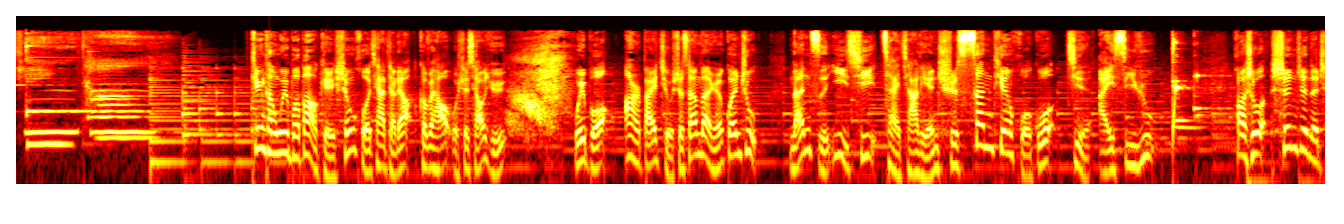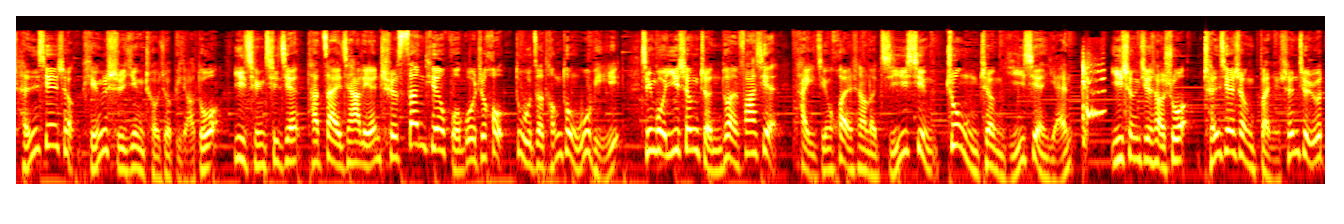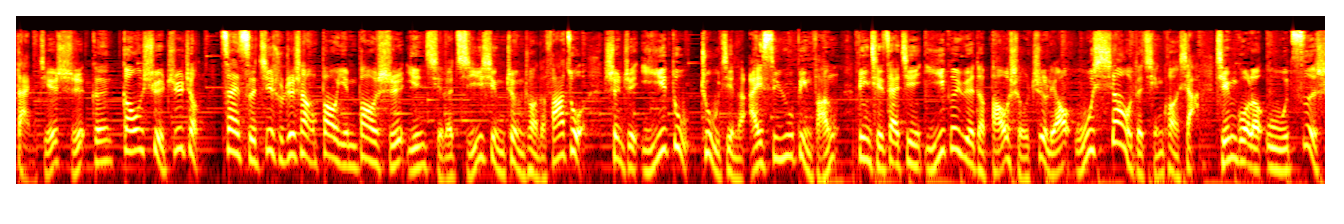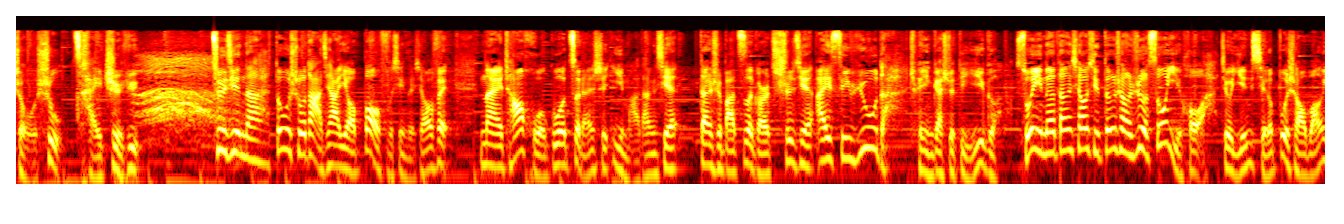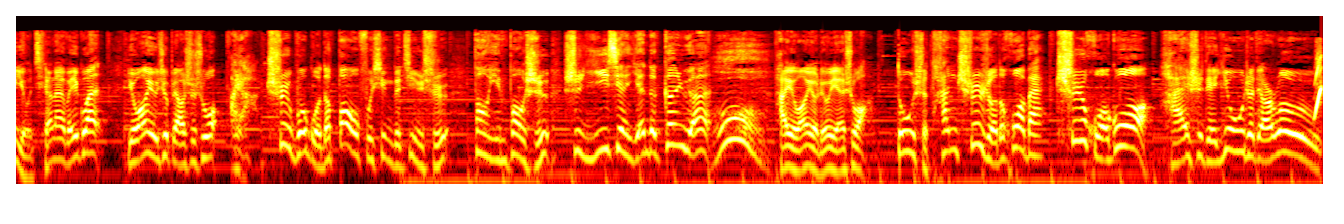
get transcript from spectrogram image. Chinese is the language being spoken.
厅堂，厅堂微博报给生活加点料。各位好，我是小雨。微博二百九十三万人关注，男子一期在家连吃三天火锅进 ICU。话说，深圳的陈先生平时应酬就比较多。疫情期间，他在家连吃三天火锅之后，肚子疼痛无比。经过医生诊断，发现他已经患上了急性重症胰腺炎。医生介绍说，陈先生本身就有胆结石跟高血脂症，在此基础之上暴饮暴食，引起了急性症状的发作，甚至一度住进了 ICU 病房，并且在近一个月的保守治疗无效的情况下，经过了五次手术才治愈。最近呢，都说大家要报复性的消费，奶茶火锅自然是一马当先。但是把自个儿吃进 ICU 的，这应该是第一个。所以呢，当消息登上热搜以后啊，就引起了不少网友前来围观。有网友就表示说：“哎呀，赤果果的报复性的进食，暴饮暴食是胰腺炎的根源。”哦，还有网友留言说：“都是贪吃惹的祸呗，吃火锅还是得悠着点哦。”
